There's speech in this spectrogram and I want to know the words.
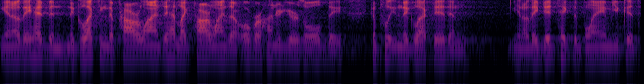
You know, they had been neglecting the power lines. They had like power lines that were over 100 years old. They completely neglected, and you know, they did take the blame. You could,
